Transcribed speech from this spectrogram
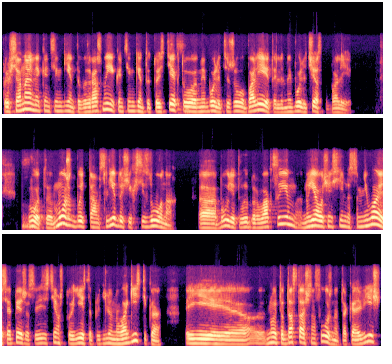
профессиональные контингенты, возрастные контингенты, то есть те, кто наиболее тяжело болеет или наиболее часто болеет. Вот, может быть, там в следующих сезонах э, будет выбор вакцин, но я очень сильно сомневаюсь, опять же, в связи с тем, что есть определенная логистика, и э, ну, это достаточно сложная такая вещь,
